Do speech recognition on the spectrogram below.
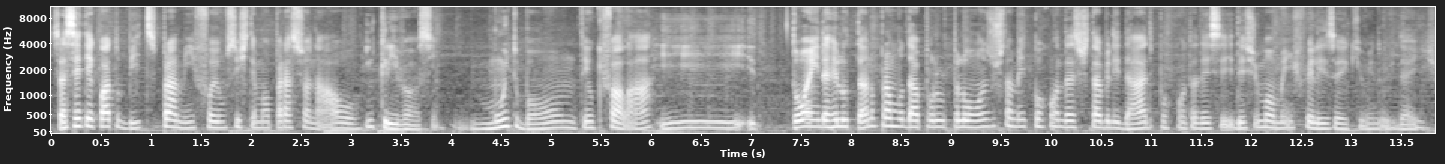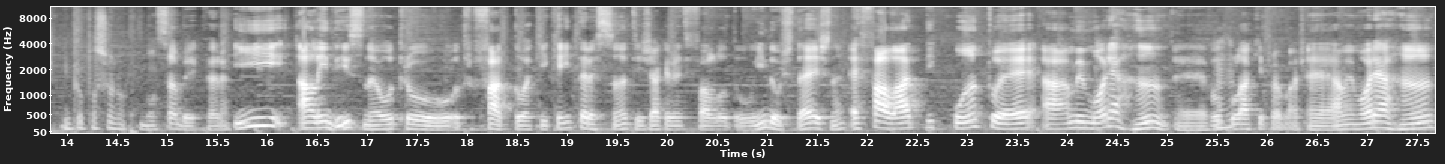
64 bits para mim foi um sistema operacional incrível assim, muito bom, não tenho o que falar e tô ainda relutando para mudar por, pelo 11 justamente por conta dessa estabilidade, por conta desse, desse momento feliz aí que o Windows 10 me proporcionou. Bom saber, cara. E além disso, né, outro, outro fator aqui que é interessante, já que a gente falou do Windows 10, né, é falar de quanto é a memória RAM. É, vou uhum. pular aqui para baixo. É, a memória RAM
